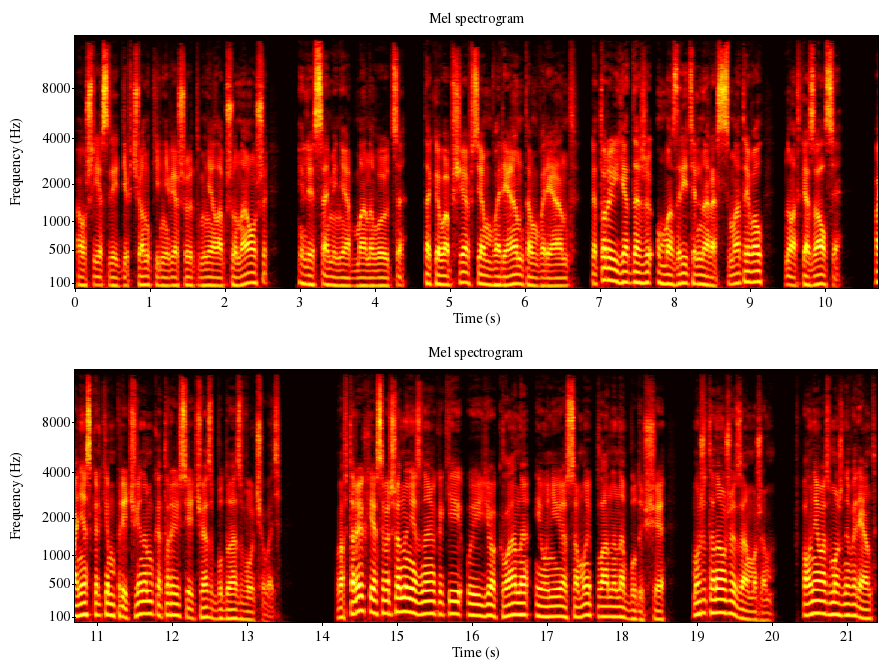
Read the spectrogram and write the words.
А уж если девчонки не вешают мне лапшу на уши или сами не обманываются, так и вообще всем вариантам вариант, который я даже умозрительно рассматривал, но отказался. По нескольким причинам, которые сейчас буду озвучивать. Во-вторых, я совершенно не знаю, какие у ее клана и у нее самой планы на будущее. Может, она уже замужем. Вполне возможный вариант,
